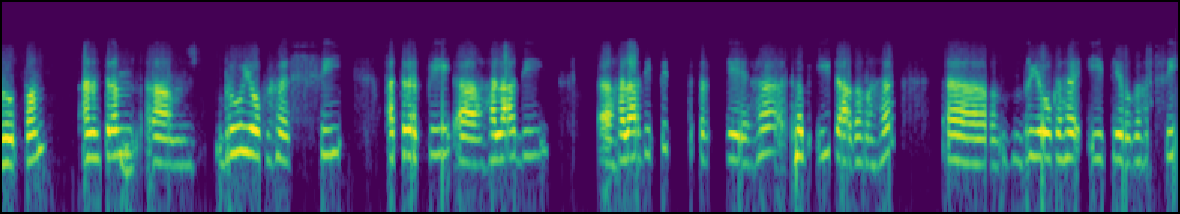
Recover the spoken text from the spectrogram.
रूपम्। अनन्तरं ब्रूयोगः सि, अत्रापि हलादि हलादिपित् प्रत्ययः ईट् आगमः ब्रुयोगः इत्योगः सि।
